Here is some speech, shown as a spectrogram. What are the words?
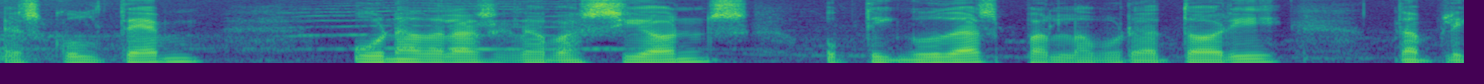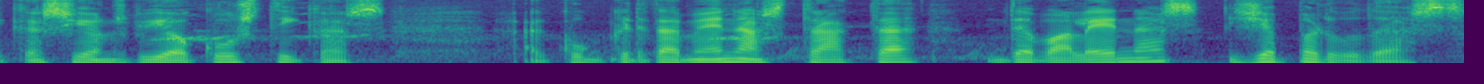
Escoltem una de les gravacions obtingudes pel Laboratori d'Aplicacions Bioacústiques. Concretament es tracta de balenes geperudes.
